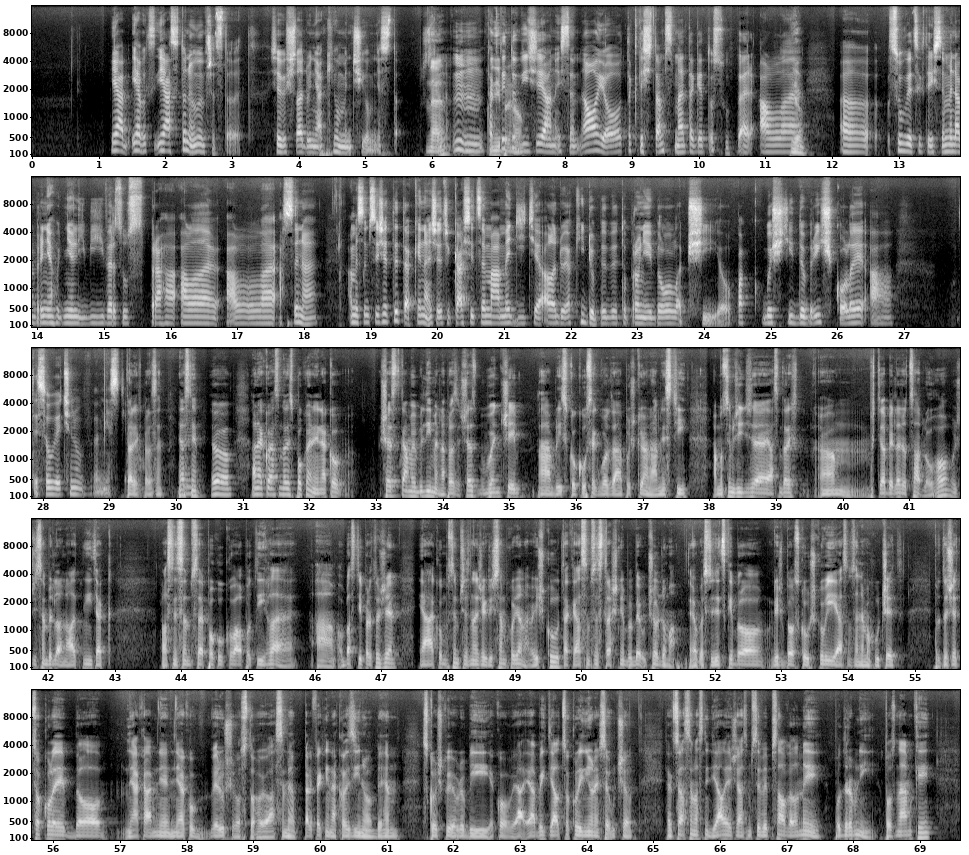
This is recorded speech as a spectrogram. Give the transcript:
Já, já, bych, já si to neumím představit, že bych šla do nějakého menšího města. Prostě ne, ne. Mm, tak ty Brno. to víš, že já nejsem. No jo, tak když tam jsme, tak je to super, ale... Jo Uh, jsou věci, které se mi na Brně hodně líbí versus Praha, ale, ale asi ne. A myslím si, že ty taky ne, že říkáš, sice máme dítě, ale do jaký doby by to pro něj bylo lepší. Jo? Pak budeš chtít dobrý školy a ty jsou většinou ve městě. Tady v Praze. Jasně, hmm. jo. A jako já jsem tady spokojený. Jako šestka, my bydlíme na Praze 6, Bubenči, a blízko kousek od na náměstí. A musím říct, že já jsem tady um, chtěl bydlet docela dlouho, už když jsem bydlel na letní, tak vlastně jsem se pokukoval po téhle a oblasti, protože já jako musím přiznat, že když jsem chodil na výšku, tak já jsem se strašně blbě učil doma. Jo, prostě vždycky bylo, když bylo zkouškový, já jsem se nemohl učit, protože cokoliv bylo nějaká, mě, mě jako vyrušilo z toho, jo. já jsem měl perfektně naklezíno během zkouškového období, jako já, já bych dělal cokoliv jiného, než se učil. Tak co já jsem vlastně dělal, je, že já jsem si vypsal velmi podrobné poznámky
